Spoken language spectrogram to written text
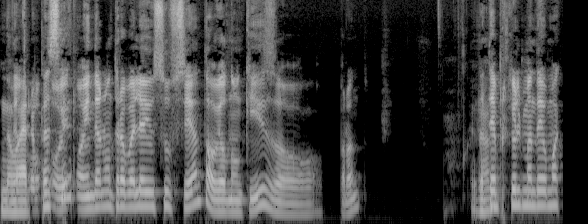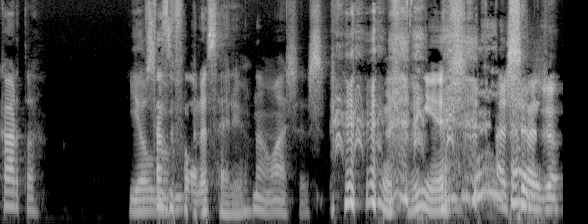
Não era para ou, ser. Ou ainda não trabalhei o suficiente, ou ele não quis, ou pronto. Pronto. Até porque eu lhe mandei uma carta. E ele Estás não... a falar a sério? Não, achas? Mas podias. achas, João?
